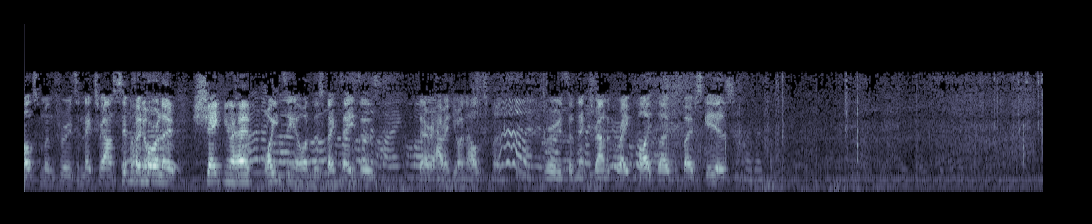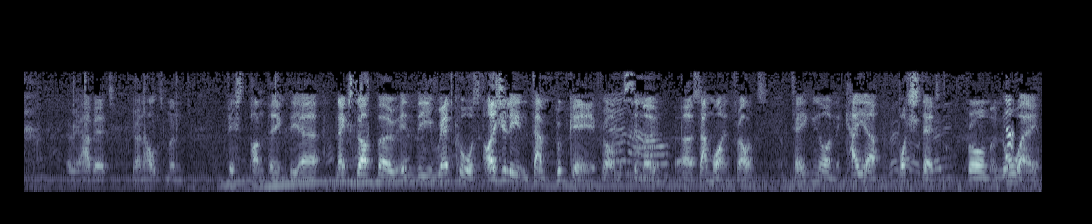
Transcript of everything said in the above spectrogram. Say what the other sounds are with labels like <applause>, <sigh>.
Holzmann through to the next round. Simone Oehrli shaking her head, pointing at one of the spectators. There we have it, Johanna Holzmann <laughs> through to the next round. A great fight though for both skiers. There we have it, Johanna Holzmann fist pumping the air. Next up though, in the red course, Angeline Tan-Bouquet from Simone, uh, Samoëns, France, taking on Kaya Botstedt from Norway.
